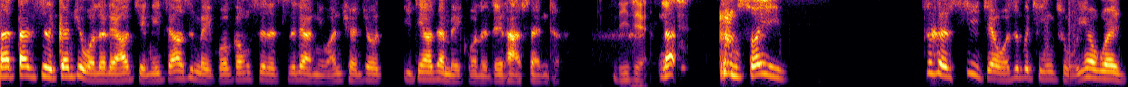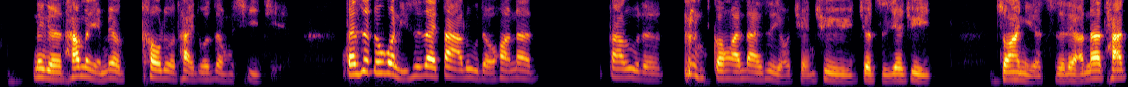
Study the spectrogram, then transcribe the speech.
那但是根据我的了解，你只要是美国公司的资料，你完全就一定要在美国的 data center。理解。那 所以这个细节我是不清楚，因为我也那个他们也没有透露太多这种细节。但是如果你是在大陆的话，那大陆的 公安当然是有权去就直接去抓你的资料，那他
